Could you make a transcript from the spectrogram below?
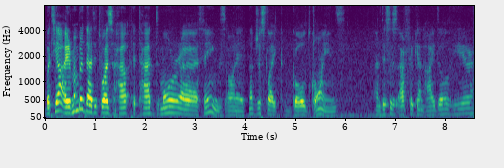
But yeah, I remember that it was how it had more uh, things on it, not just like gold coins. And this is African Idol here.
